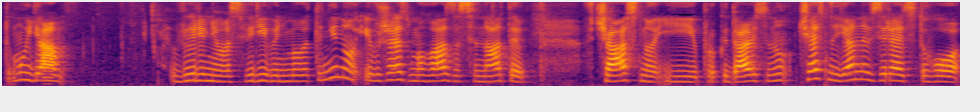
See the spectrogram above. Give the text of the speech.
Тому я вирівняла свій рівень мелатоніну і вже змогла засинати вчасно і прокидаюся. Ну, чесно, я не взірець того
